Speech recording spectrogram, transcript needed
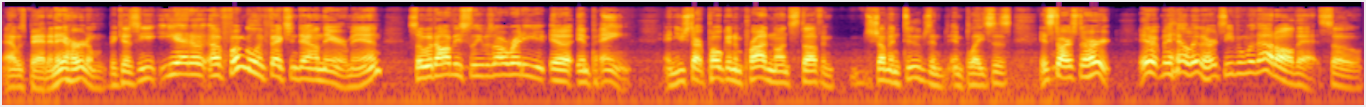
That was bad, and it hurt him because he he had a, a fungal infection down there, man. So it obviously was already uh, in pain. And you start poking and prodding on stuff and shoving tubes in, in places, it starts to hurt. It, hell, it hurts even without all that. So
